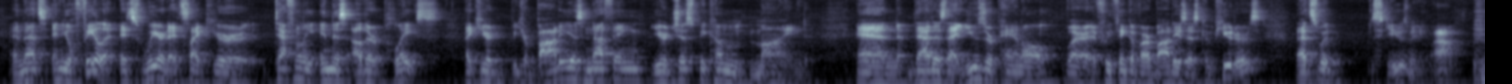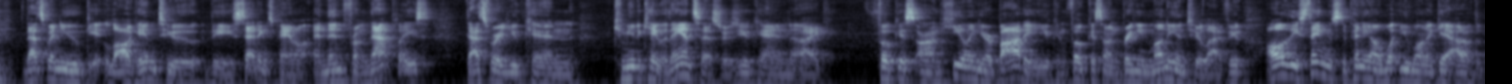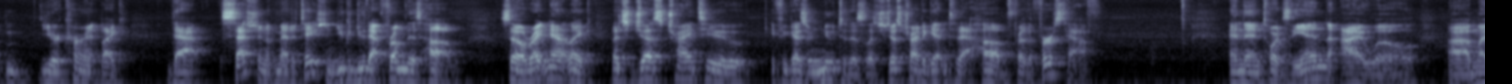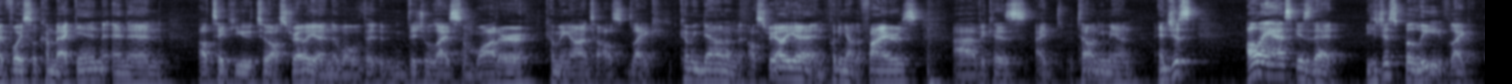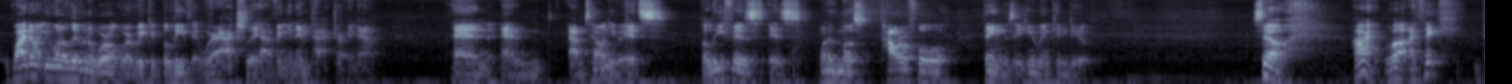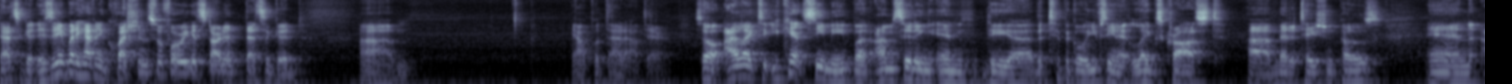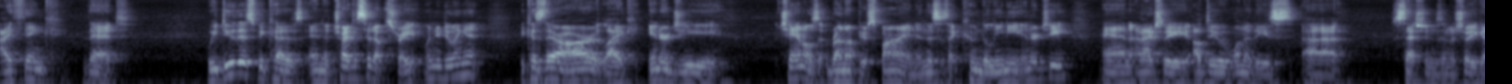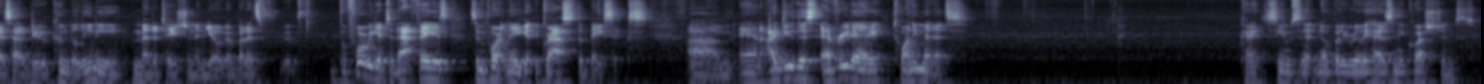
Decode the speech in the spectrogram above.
and that's and you'll feel it. It's weird. It's like you're definitely in this other place. Like your your body is nothing. You're just become mind. And that is that user panel where if we think of our bodies as computers that's what excuse me wow. That's when you get log into the settings panel and then from that place that's where you can communicate with ancestors. You can like focus on healing your body. You can focus on bringing money into your life. You, all of these things depending on what you want to get out of the, your current like that session of meditation you can do that from this hub. So right now like let's just try to if you guys are new to this let's just try to get into that hub for the first half and then towards the end, I will uh, my voice will come back in, and then I'll take you to Australia, and then we'll vi- visualize some water coming on to like coming down on Australia and putting out the fires. Uh, because I, I'm telling you, man, and just all I ask is that you just believe. Like, why don't you want to live in a world where we could believe that we're actually having an impact right now? And and I'm telling you, it's belief is is one of the most powerful things a human can do. So, all right. Well, I think that's good. Does anybody have any questions before we get started? That's a good. Um, yeah, I'll put that out there. So I like to. You can't see me, but I'm sitting in the uh, the typical. You've seen it, legs crossed, uh, meditation pose, and I think that we do this because and try to sit up straight when you're doing it because there are like energy channels that run up your spine, and this is like Kundalini energy and I'm actually I'll do one of these uh, sessions and I'll show you guys how to do Kundalini meditation and yoga. But it's before we get to that phase, it's important that you get to grasp the basics. Um, and I do this every day, 20 minutes. Okay, seems that nobody really has any questions.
